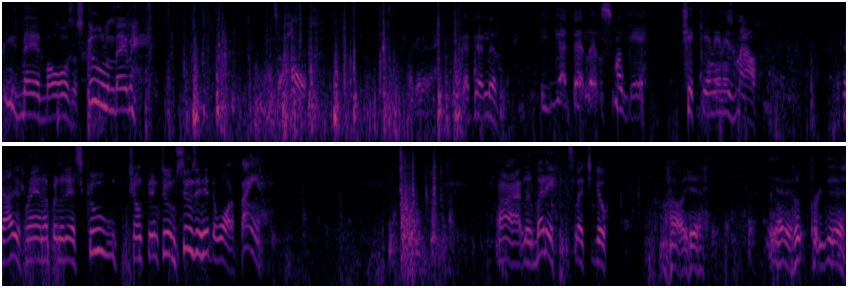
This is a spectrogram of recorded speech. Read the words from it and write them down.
These bad boys are schooling, baby. That's a horse. Look at that. He got that little, he got that little smoky chicken in his mouth. Yeah, I just ran up into that school, chunked into him as soon as it hit the water. Bam! All right, little buddy, let's let you go. Oh, yeah. Yeah, they hooked pretty good.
